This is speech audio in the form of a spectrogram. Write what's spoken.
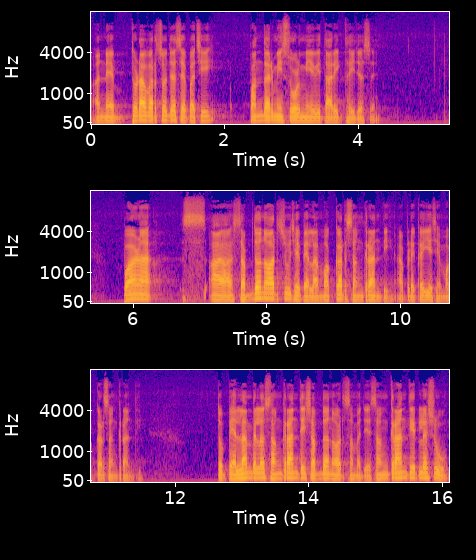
અને થોડા વર્ષો જશે પછી પંદરમી, સોળમી એવી તારીખ થઈ જશે. પણ આ શબ્દનો અર્થ શું છે પહેલાં? મકર સંક્રાંતિ. આપણે કહીએ છીએ મકર સંક્રાંતિ. તો પહેલાં પહેલો સંક્રાંતિ શબ્દનો અર્થ સમજીએ. સંક્રાંતિ એટલે શું?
